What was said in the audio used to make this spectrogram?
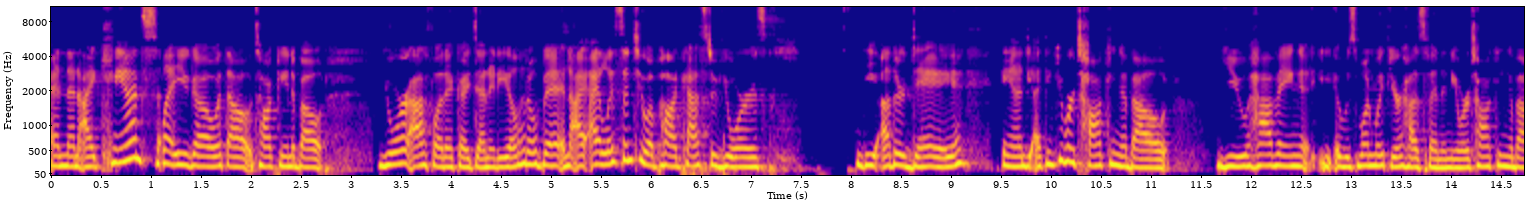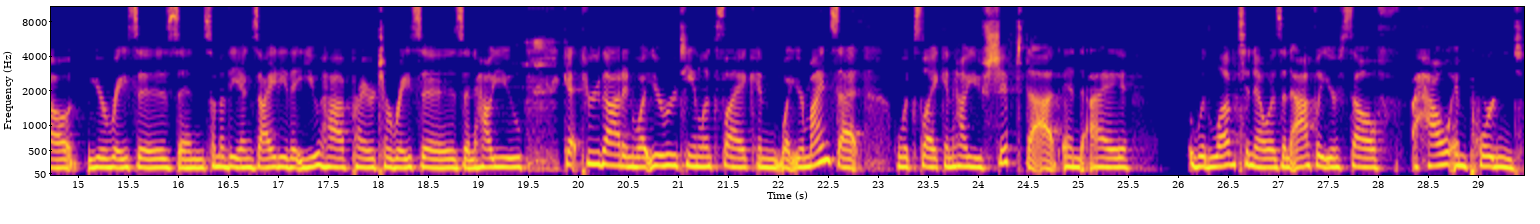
And then I can't let you go without talking about your athletic identity a little bit. And I, I listened to a podcast of yours the other day, and I think you were talking about you having it was one with your husband and you were talking about your races and some of the anxiety that you have prior to races and how you get through that and what your routine looks like and what your mindset looks like and how you shift that and i would love to know as an athlete yourself how important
